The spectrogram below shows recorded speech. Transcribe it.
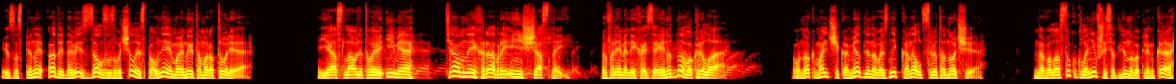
Из-за спины Ады на весь зал зазвучала исполняемая Нейтом оратория. «Я славлю твое имя, темный, храбрый и несчастный, временный хозяин одного крыла». У ног мальчика медленно возник канал цвета ночи. На волосок уклонившись от длинного клинка,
